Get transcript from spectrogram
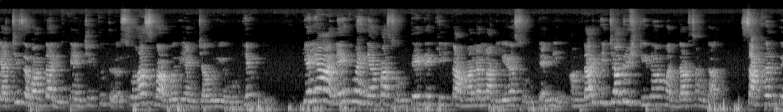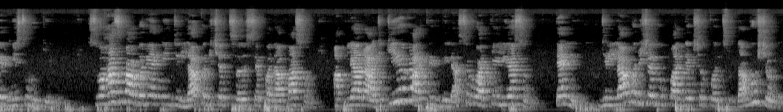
याची जबाबदारी त्यांचे पुत्र सुहास बाबर यांच्यावर येऊन ठेपली गेल्या अनेक महिन्यापासून ते देखील कामाला लागले असून त्यांनी आमदारकीच्या दृष्टीनं मतदारसंघात साखर पेरणी सुरू केली. सुहास बाबर यांनी जिल्हा परिषद सदस्य पदापासून आपल्या राजकीय कारकिर्दीला सुरुवात केली असून त्यांनी जिल्हा परिषद उपाध्यक्षपद सुद्धा भूषवले.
